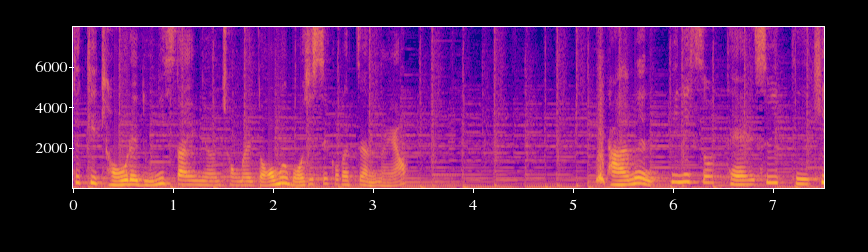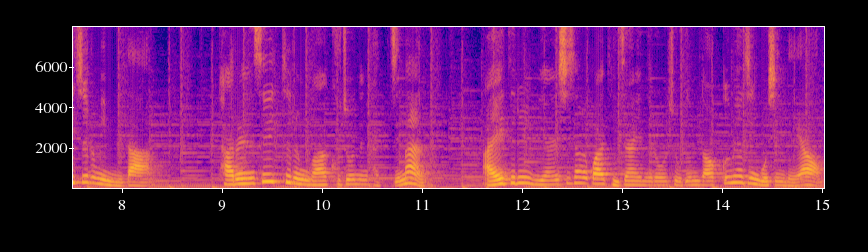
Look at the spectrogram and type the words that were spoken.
특히 겨울에 눈이 쌓이면 정말 너무 멋있을 것 같지 않나요? 다음은 피닉스 호텔 스위트 kids room입니다. 다른 스위트룸과 구조는 같지만 아이들을 위한 시설과 디자인으로 조금 더 꾸며진 곳인데요.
